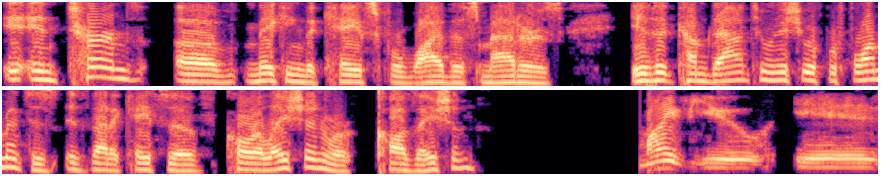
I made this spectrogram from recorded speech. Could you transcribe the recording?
in terms of making the case for why this matters, is it come down to an issue of performance? Is is that a case of correlation or causation? My view is,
